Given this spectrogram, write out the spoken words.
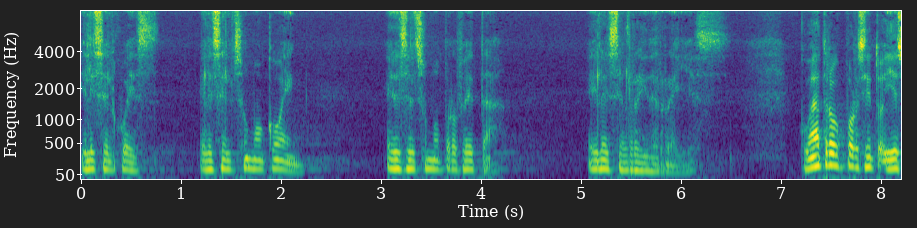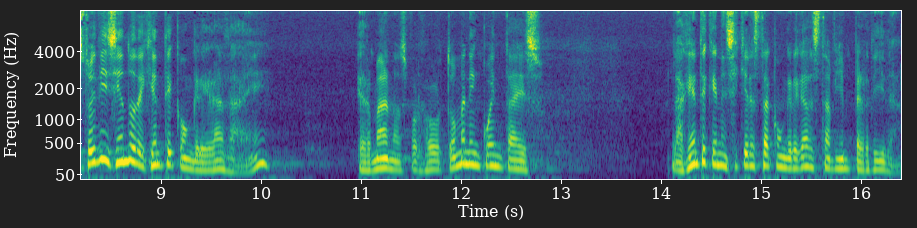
Él es el juez, Él es el sumo Cohen, Él es el sumo profeta, Él es el rey de reyes. 4%. Y estoy diciendo de gente congregada, ¿eh? Hermanos, por favor, tomen en cuenta eso. La gente que ni siquiera está congregada está bien perdida.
